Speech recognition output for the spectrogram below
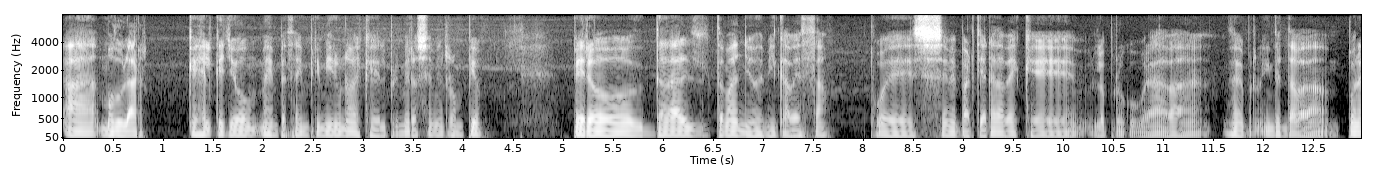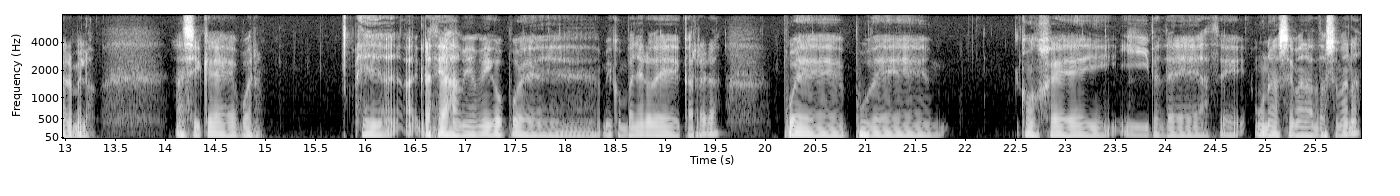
ah, modular, que es el que yo me empecé a imprimir una vez que el primero se me rompió, pero dada el tamaño de mi cabeza, pues se me partía cada vez que lo procuraba, intentaba ponérmelo. Así que bueno, eh, gracias a mi amigo, pues mi compañero de carrera, pues pude con G y, desde hace unas semanas, dos semanas,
